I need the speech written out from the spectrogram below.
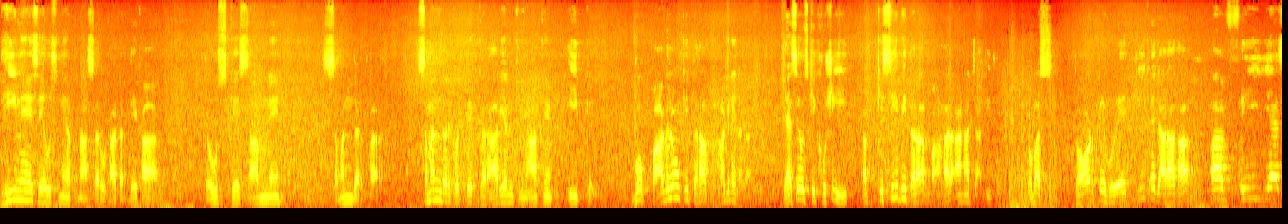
धीमे से उसने अपना सर उठाकर देखा तो उसके सामने समंदर था। समंदर को देखकर आर्यन की आँखें भीग गई। वो पागलों की तरह भागने लगा। जैसे उसकी खुशी अब किसी भी तरह बाहर आना चाहती थी। वो बस दौड़ते हुए चीखे जा रहा था फ्री यस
